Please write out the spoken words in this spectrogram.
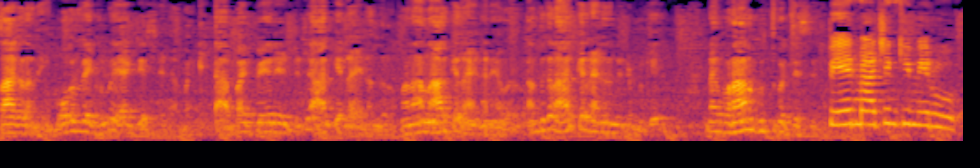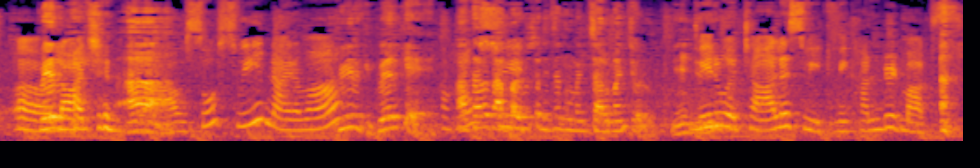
సాగర్ అని. ఒకరి యాక్ట్ చేసాడు అబ్బాయి. ఆ అబ్బాయి పేరు ఏంటంటే ఆర్కే నాయుడు అందరూ మా నాన్న ఆర్కే నాయుడు అనేవారు. అందుకని ఆర్కే నాయుడు అనేటప్పటికి నాకు మా నాన్న గుర్తుకొచ్చేసింది. పేర్ మ్యాచింగ్కి మీరు. లాంచ్ ఆ. సో స్వీట్ నాయనమ్మ పేరుకి పేరుకే. ఆ తర్వాత అబ్బాయి కూడా నిజంగా మంచి చాలా మంచివాడు. ఏంటి? మీరు చాలా స్వీట్ మీకు హండ్రెడ్ మార్క్స్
